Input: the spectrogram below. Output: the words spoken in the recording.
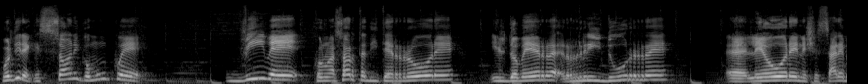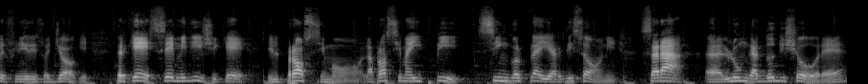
vuol dire che Sony comunque vive con una sorta di terrore il dover ridurre eh, le ore necessarie per finire i suoi giochi. Perché se mi dici che prossimo, la prossima IP single player di Sony sarà eh, lunga 12 ore,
